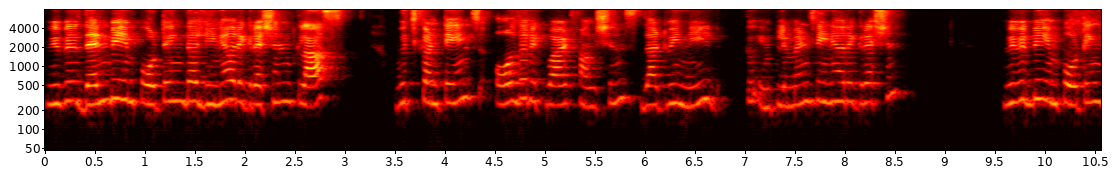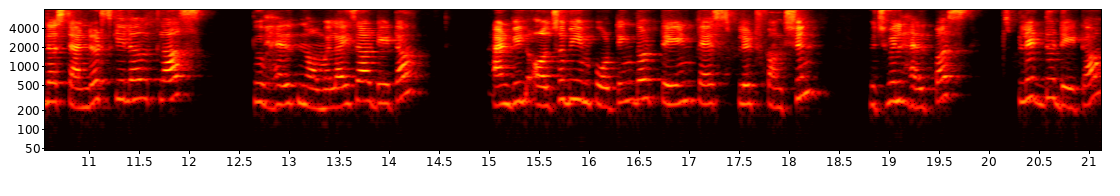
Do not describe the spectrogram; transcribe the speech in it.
We will then be importing the linear regression class, which contains all the required functions that we need to implement linear regression. We will be importing the standard scaler class to help normalize our data. And we'll also be importing the train test split function, which will help us split the data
